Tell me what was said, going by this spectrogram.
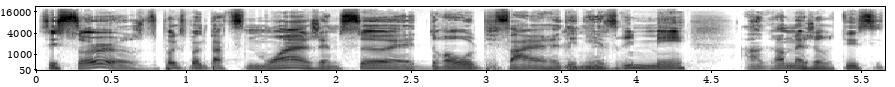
C'est sûr. Je dis pas que c'est pas une partie de moi. J'aime ça être drôle puis faire des Mhm. niaiseries, mais en grande majorité, c'est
